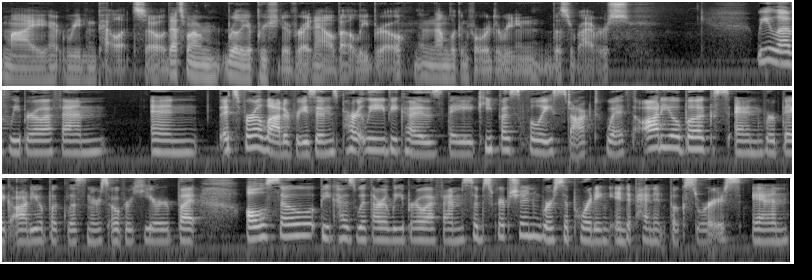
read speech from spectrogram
my reading palette. So that's what I'm really appreciative right now about Libro, and I'm looking forward to reading The Survivors. We love Libro FM and it's for a lot of reasons partly because they keep us fully stocked with audiobooks and we're big audiobook listeners over here but also because with our libro fm subscription we're supporting independent bookstores. And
